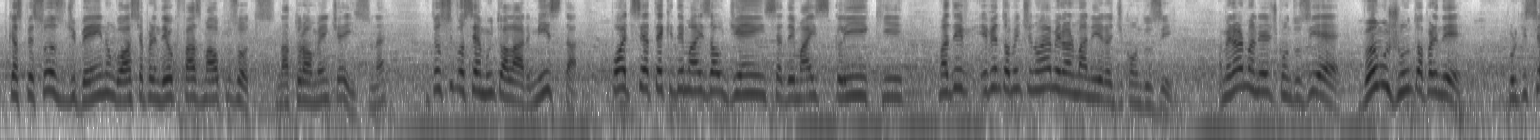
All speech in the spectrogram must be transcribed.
porque as pessoas de bem não gostam de aprender o que faz mal para os outros. Naturalmente é isso, né? Então se você é muito alarmista, pode ser até que dê mais audiência, dê mais clique, mas eventualmente não é a melhor maneira de conduzir. A melhor maneira de conduzir é vamos junto aprender. Porque se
